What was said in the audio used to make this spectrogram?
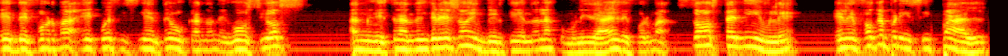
eh, de forma ecoeficiente, buscando negocios, administrando ingresos invirtiendo en las comunidades de forma sostenible. El enfoque principal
